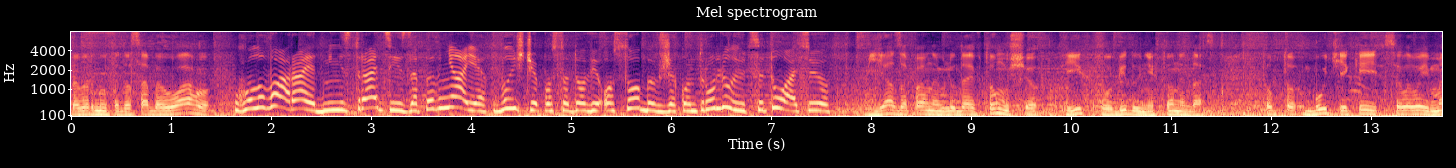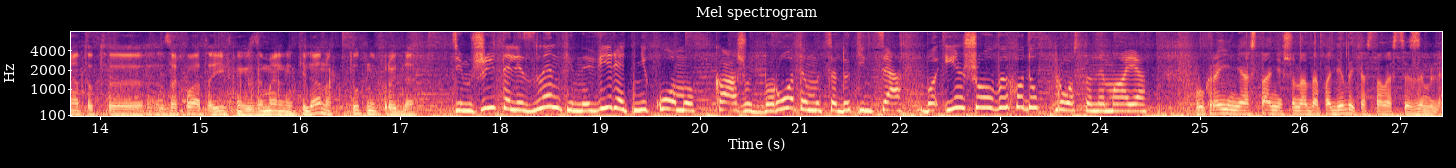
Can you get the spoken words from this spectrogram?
привернути до себе увагу. Голова райадміністрації запевняє, вище посадові особи вже контролюють ситуацію. Я запевнив людей в тому, що їх в обіду ніхто не дасть. Тобто будь-який силовий метод е, захвату їхніх земельних ділянок тут не пройде. Втім, жителі Злинки не вірять нікому. Кажуть, боротимуться до кінця, бо іншого виходу просто немає. В Україні останнє, що треба поділити, осталось це земля.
